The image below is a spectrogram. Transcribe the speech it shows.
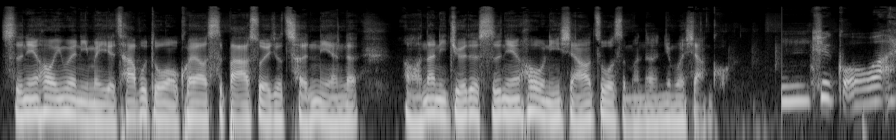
十年后，因为你们也差不多快要十八岁就成年了啊，那你觉得十年后你想要做什么呢？你有没有想过？嗯，去国外。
